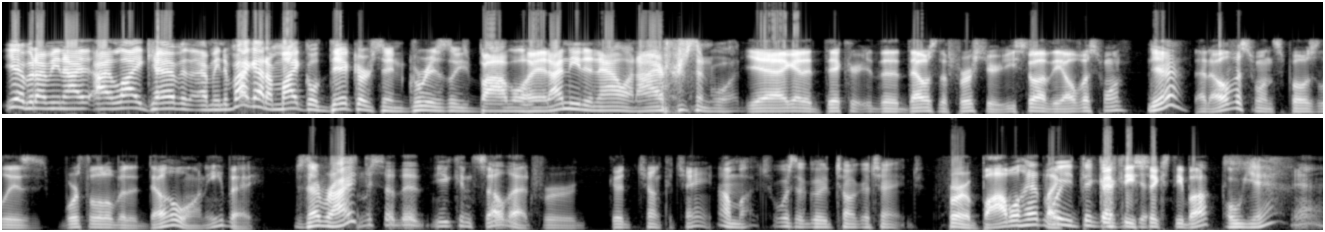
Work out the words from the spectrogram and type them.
Yeah, but I mean, I, I like having, I mean, if I got a Michael Dickerson Grizzlies bobblehead, I need an Allen Iverson one. Yeah, I got a Dicker. The, that was the first year. You still have the Elvis one? Yeah. That Elvis one supposedly is worth a little bit of dough on eBay. Is that right? Somebody said that you can sell that for a good chunk of change. How much? What's a good chunk of change? For a bobblehead, like What, you think 50, 60 bucks? Oh, yeah? Yeah.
